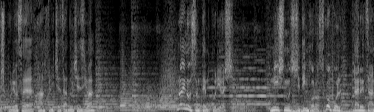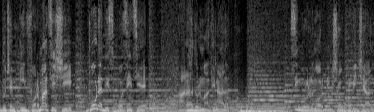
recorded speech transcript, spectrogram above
Ești curios să afli ce-ți aduce ziua? Noi nu suntem curioși. Nici nu citim horoscopul, dar îți aducem informații și bună dispoziție! Aradul Matinal Singurul morning show provincial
